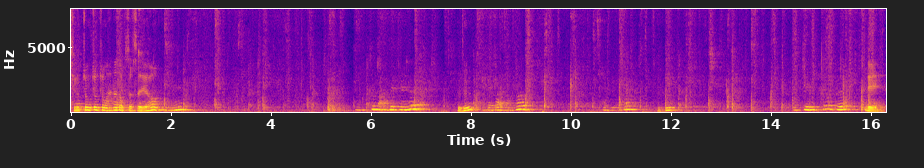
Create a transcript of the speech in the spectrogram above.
지금 쫑쫑쫑 하나도 없었어요. 네,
